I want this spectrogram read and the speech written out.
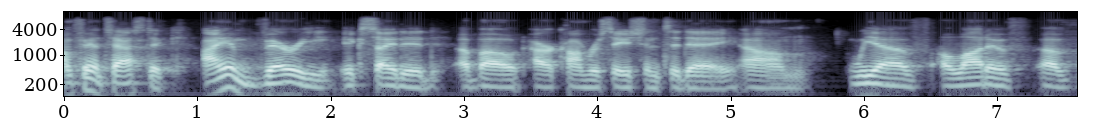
I'm fantastic. I am very excited about our conversation today. Um, we have a lot of, of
